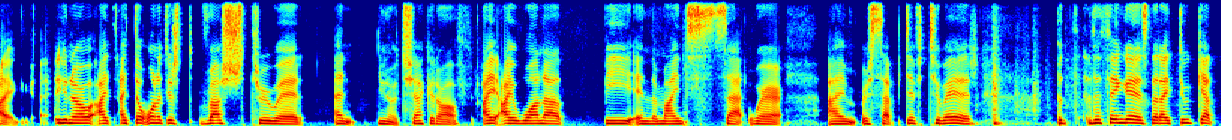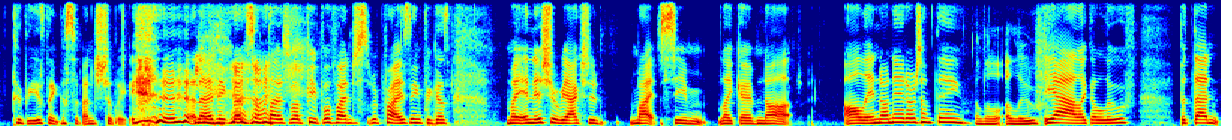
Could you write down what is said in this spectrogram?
I, you know, I, I don't want to just rush through it and, you know, check it off. I, I want to be in the mindset where I'm receptive to it. But the thing is that I do get to these things eventually. and I think that's sometimes what people find surprising because my initial reaction might seem like I'm not all in on it or something. A little aloof. Yeah, like aloof. But then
